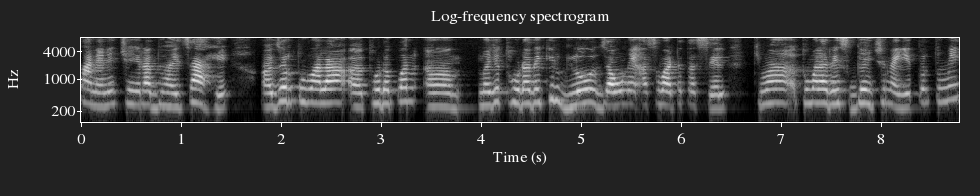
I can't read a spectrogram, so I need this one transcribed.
पाण्याने चेहरा धुवायचा आहे. जर तुम्हाला थोडं पण म्हणजे थोडा देखील ग्लो जाऊ नये असं वाटत असेल किंवा तुम्हाला रिस्क घ्यायची नाहीये तर तुम्ही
